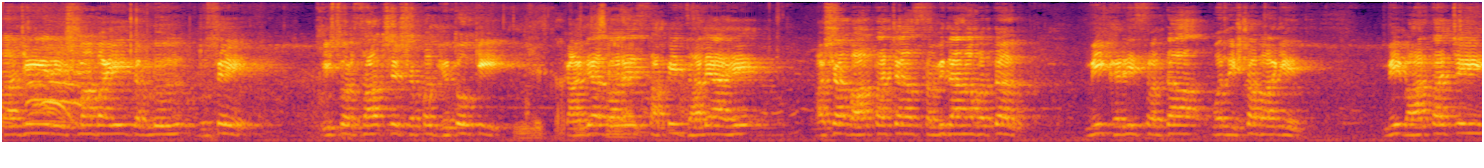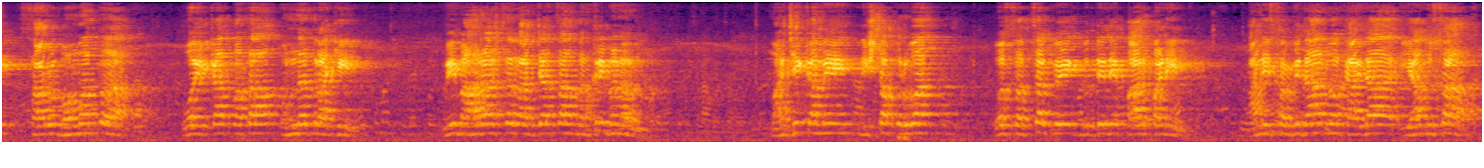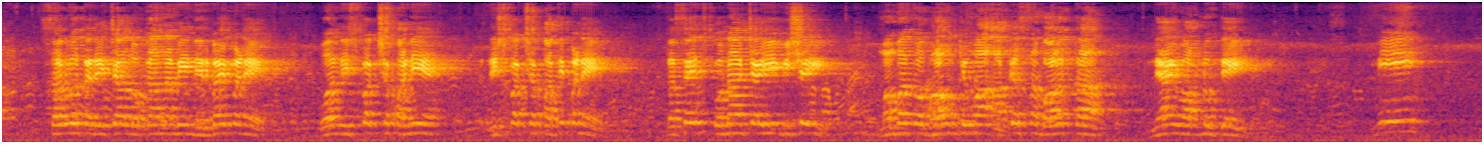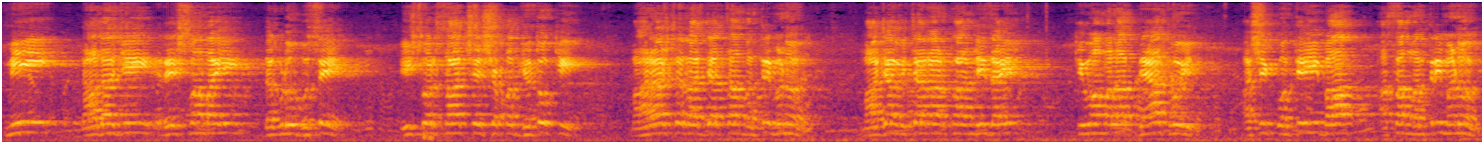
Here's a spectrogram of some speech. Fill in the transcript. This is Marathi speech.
दादाजी रेश्माबाई दगडू भुसे ईश्वर साक्ष शपथ घेतो की कायद्याद्वारे स्थापित झाले आहे अशा भारताच्या संविधानाबद्दल मी खरी श्रद्धा व निष्ठा बाळगेन मी भारताची सार्वभौमत्व व एकात्मता उन्नत राखीन. मी महाराष्ट्र राज्याचा मंत्री म्हणून माझी कामे निष्ठापूर्वक व सत्सविवेक बुद्धीने पार पाडीन आणि संविधान व कायदा यानुसार सर्व तऱ्हेच्या लोकांना मी निर्भयपणे व निष्पक्षपाने निष्पक्षपातीपणे तसेच कोणाच्याही विषयी ममत्व भाव किंवा आकस न बाळगता न्याय वागणूक देईन. मी मी दादाजी रेश्माबाई दगडू भुसे ईश्वर साक्ष शपथ घेतो की महाराष्ट्र राज्याचा मंत्री म्हणून माझ्या विचारार्थ आणली जाईल किंवा मला ज्ञात होईल अशी कोणतीही बाब असा मंत्री म्हणून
